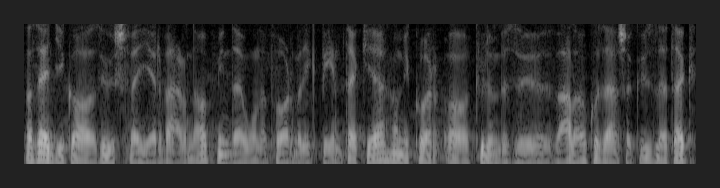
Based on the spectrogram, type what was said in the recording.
Az egyik az ősfehérvár nap, minden hónap harmadik péntekje, amikor a különböző vállalkozások, üzletek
